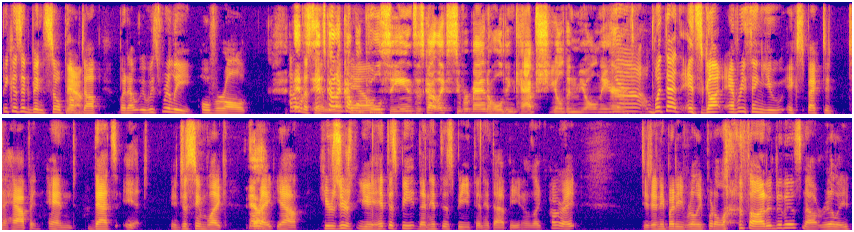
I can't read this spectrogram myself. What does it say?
because it had been so pumped Yeah. up. But it was really overall. I don't want to say it's got a couple letdown. cool scenes. It's got like Superman holding Cap's shield and Mjolnir. Yeah, but that it's got everything you expected to happen, and that's it. It just seemed like, Yeah. all right, yeah. Here's your you hit this beat, then hit this beat, then hit that beat, and I was like, all right. Did anybody really put a lot of thought into this? Not really.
